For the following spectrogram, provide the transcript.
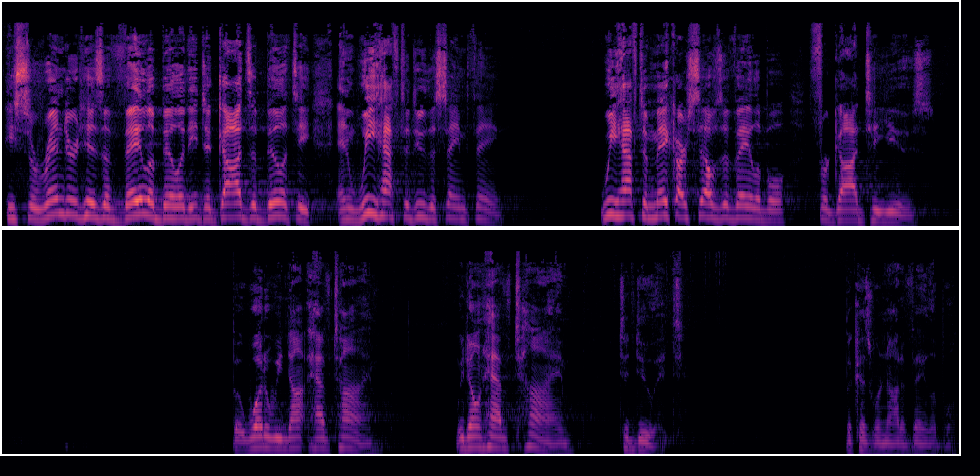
He surrendered his availability to God's ability, and we have to do the same thing. We have to make ourselves available for God to use. But what do we not have time? We don't have time to do it because we're not available.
